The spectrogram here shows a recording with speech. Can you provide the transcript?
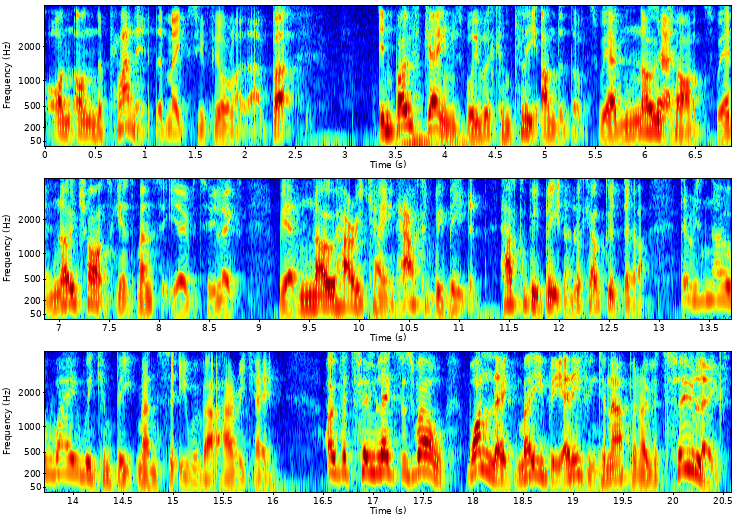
on on the planet that makes you feel like that. But in both games, we were complete underdogs. We had no Yeah. chance. We had no chance against Man City over two legs. We had no Harry Kane. How could we beat them? How could we beat them? Look how good they are. There is no way we can beat Man City without Harry Kane. Over two legs as well. One leg, maybe. Anything can happen. Over two legs,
